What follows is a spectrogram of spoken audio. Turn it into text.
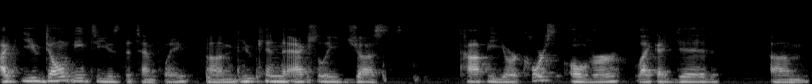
I you don't need to use the template. Um, you can actually just copy your course over like I did um,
